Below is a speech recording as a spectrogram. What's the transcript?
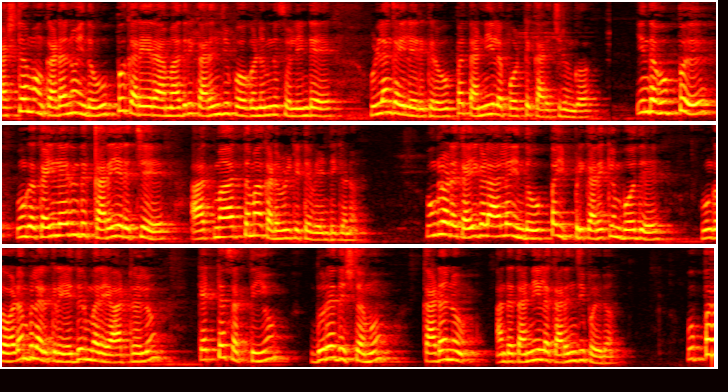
கஷ்டமும் கடனும் இந்த உப்பு கரையிற மாதிரி கரைஞ்சு போகணும்னு சொல்லிட்டு உள்ளங்கையில் இருக்கிற உப்பை தண்ணியில் போட்டு கரைச்சிடுங்கோ. இந்த உப்பு உங்கள் கையிலேருந்து கரையரைச்சு ஆத்மார்த்தமாக கடவுள்கிட்ட வேண்டிக்கணும். உங்களோட கைகளால் இந்த உப்பை இப்படி கரைக்கும் போது உங்கள் உடம்புல இருக்கிற எதிர்மறை ஆற்றலும் கெட்ட சக்தியும் துரதிர்ஷ்டமும் கடனும் அந்த தண்ணியில் கரைஞ்சி போயிடும். உப்பை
